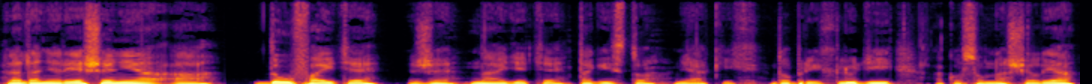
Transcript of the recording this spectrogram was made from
hľadania riešenia a dúfajte, že nájdete takisto nejakých dobrých ľudí, ako som našiel ja,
